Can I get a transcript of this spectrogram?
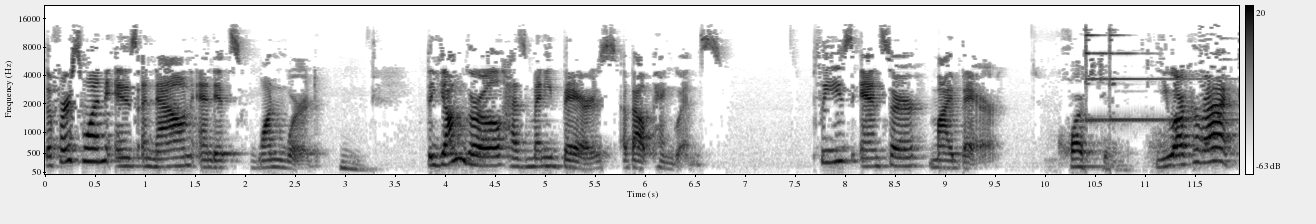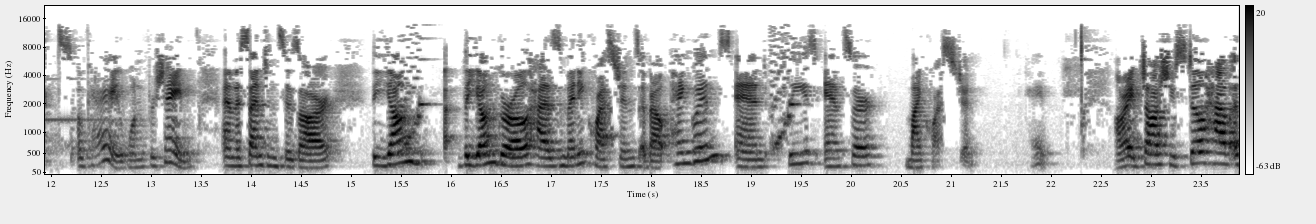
the first one is a noun and it's one word. Hmm. The young girl has many bears about penguins. Please answer my bear. Question. You are correct. Okay, one for Shane. And the sentences are the young the young girl has many questions about penguins and please answer my question. Okay. All right, Josh, you still have a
